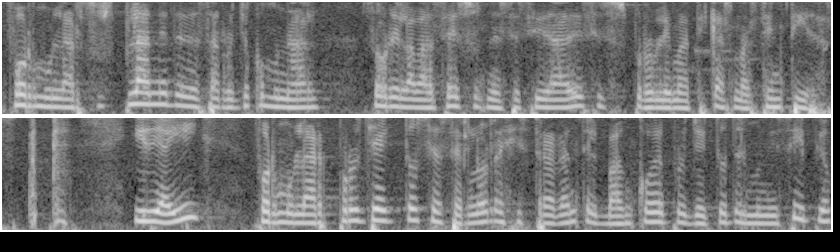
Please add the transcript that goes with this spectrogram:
formular sus planes de desarrollo comunal sobre la base de sus necesidades y sus problemáticas más sentidas. Y de ahí formular proyectos y hacerlos registrar ante el Banco de Proyectos del municipio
